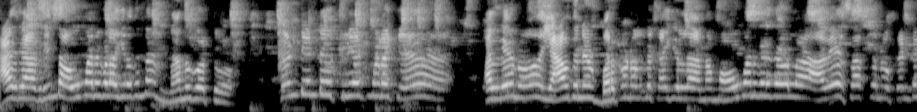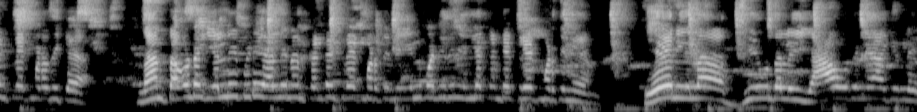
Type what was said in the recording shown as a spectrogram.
ಆದರೆ ಅದರಿಂದ ಅವಮಾನಗಳಾಗಿರೋದನ್ನ ನನಗೆ ಗೊತ್ತು. ಕಂಟೆಂಟ್ ಕ್ರಿಯೇಟ್ ಮಾಡೋಕ್ಕೆ ಅಲ್ಲೇನು ಯಾವುದನ್ನೇ ಬರ್ಕೊಂಡು ಹೋಗ್ಬೇಕಾಗಿಲ್ಲ, ನಮ್ಮ ಅವಮಾನಗಳಿದಾವಲ್ಲ ಅದೇ ಸಾಕು ನಾವು ಕಂಟೆಂಟ್ ಕ್ರಿಯೇಟ್ ಮಾಡೋದಕ್ಕೆ. ನಾನು ತಗೊಂಡೋಗಿ ಎಲ್ಲಿ ಬಿಡಿ, ಅಲ್ಲಿ ನಾನು ಕಂಟೆಂಟ್ ಕ್ರಿಯೇಟ್ ಮಾಡ್ತೀನಿ, ಇಲ್ಲಿ ಬಂದಿದ್ದೀನಿ, ಇಲ್ಲೇ ಕಂಟೆಂಟ್ ಕ್ರಿಯೇಟ್ ಮಾಡ್ತೀನಿ. ಏನಿಲ್ಲ ಜೀವನದಲ್ಲಿ ಯಾವುದನ್ನೇ ಆಗಿರಲಿ,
